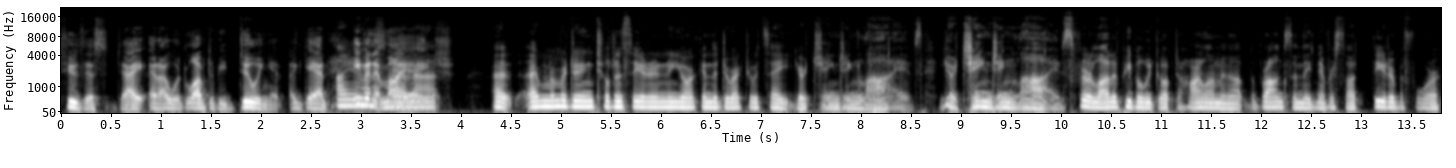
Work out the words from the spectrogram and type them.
to this day, and I would love to be doing it again, I even at my that. age. Uh, I remember doing children's theater in New York, and the director would say, "You're changing lives. You're changing lives." For a lot of people, we'd go up to Harlem and up the Bronx, and they'd never saw theater before,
